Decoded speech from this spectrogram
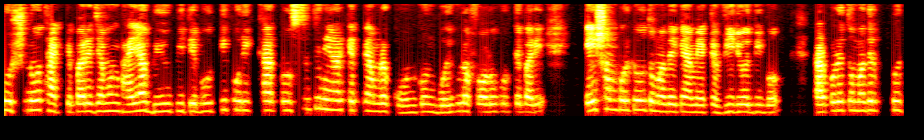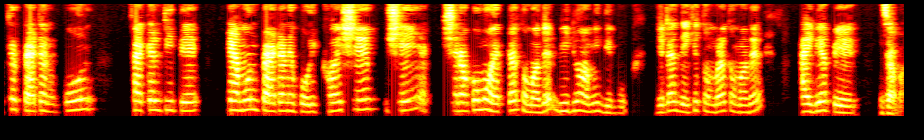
প্রশ্ন থাকতে পারে, যেমন, ভাইয়া বিউপিতে ভর্তি পরীক্ষার প্রস্তুতি নেওয়ার ক্ষেত্রে আমরা কোন কোন বইগুলো ফলো করতে পারি? এই সম্পর্কেও তোমাদেরকে আমি একটা ভিডিও দিব। তারপরে তোমাদের পরীক্ষার প্যাটার্ন কোন ফ্যাকাল্টিতে কেমন প্যাটার্নে পরীক্ষা হয়, সে, সেই সেরকমও একটা তোমাদের ভিডিও আমি দিব, যেটা দেখে তোমরা তোমাদের আইডিয়া পেয়ে যাবা।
